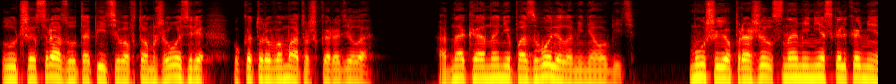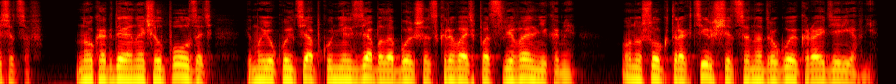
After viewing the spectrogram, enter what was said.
Лучше сразу утопить его в том же озере, у которого матушка родила. Однако она не позволила меня убить. Муж ее прожил с нами несколько месяцев. Но когда я начал ползать, и мою культяпку нельзя было больше скрывать под свивальниками, он ушел к трактирщице на другой край деревни.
